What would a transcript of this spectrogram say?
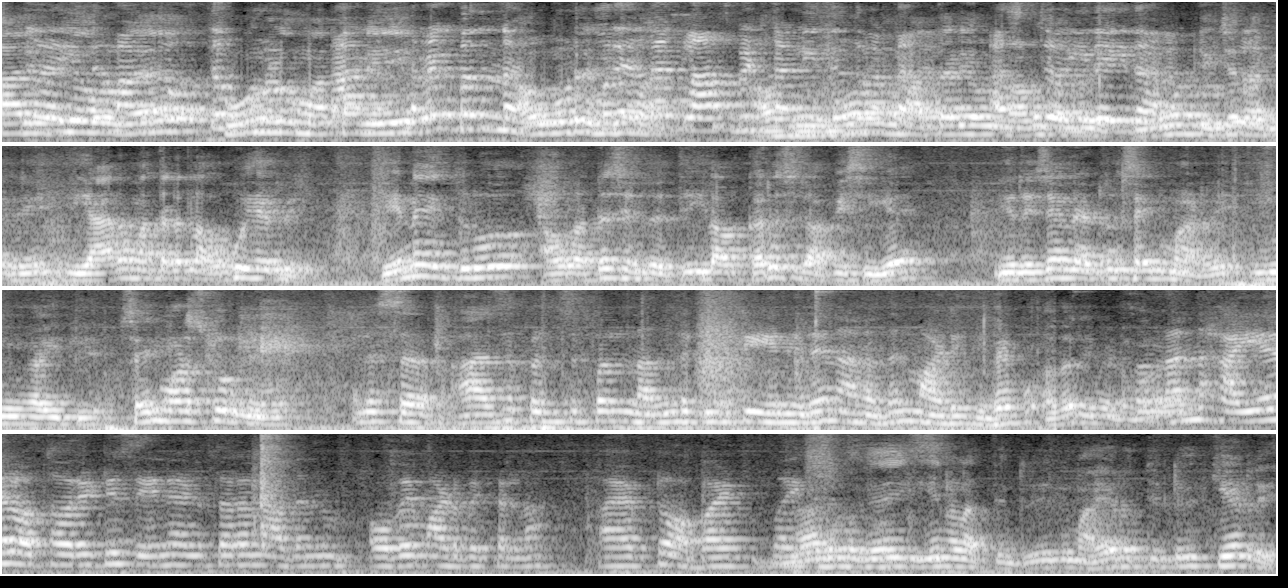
ಆ ರೀತಿ ಅವ್ರ ಫೋನ್ ಮಾತಾಡಿ. ಅವ್ರು ನೋಡ್ರಿ ಕ್ಲಾಸ್ ಬಿಟ್ಟು ನಾನು ಮಾತಾಡಿ ಅವ್ರು ಟೀಚರ್ ಆಗಿರಿ ಯಾರು ಮಾತಾಡಲ್ಲ ಅವ್ರಿಗೂ ಹೇಳ್ರಿ. ಏನೇ ಇದ್ರು ಅವ್ರ ಅಡ್ರೆಸ್ ಇರ್ತೈತಿ ಇಲ್ಲ ಅವ್ರು ಕರೆಸ್ರಿ ಆಫೀಸಿಗೆ ಈ ರಿಸೈನ್ ಲೆಟ್ರ್ ಸೈನ್ ಮಾಡ್ರಿ. ಹಿಂಗ ಐತಿ. ಸೈನ್ ಮಾಡಿಸ್ಕೊಡ್ರಿ ನೀವು. ಅಲ್ಲ ಸರ್ ಆಸ್ ಅ ಪ್ರಿನ್ಸಿಪಲ್ ನನ್ನ ಡ್ಯೂಟಿ ಏನಿದೆ ನಾನು ಅದನ್ನ ಮಾಡಿದ್ದೀನಿ. ಅದರಿ ಸೊ ಮೇಡಮ್ ನನ್ನ ಹೈಯರ್ ಅಥಾರಿಟೀಸ್ ಏನು ಹೇಳ್ತಾರ ನಾ ಅದನ್ನ ಒಬೆ ಮಾಡಬೇಕಲ್ಲ. I have to abide by ನಾನು ನಿಮಗೆ ಏನು ಹೇಳತ್ತೀನಿ ರೀ? ನಿಮ್ಮ ಹೈಯರ್ ಅಥಾರಿಟಿ ಕೇಳ್ರಿ.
